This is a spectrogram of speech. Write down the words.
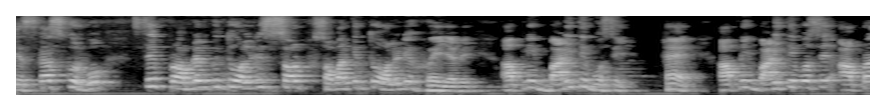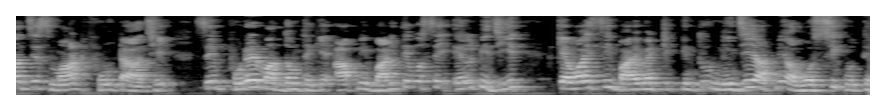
ডিসকাস করব, সে প্রবলেম কিন্তু অলরেডি সলভ সবার কিন্তু অলরেডি হয়ে যাবে। আপনি বাড়িতে বসে হ্যাঁ আপনি বাড়িতে বসে আপনার যে স্মার্টফোনটা আছে, সেই ফোনের মাধ্যম থেকে আপনি বাড়িতে বসে এলপিজির কেওয়াইসি বায়োমেট্রিক কিন্তু নিজে আপনি অবশ্যই করতে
